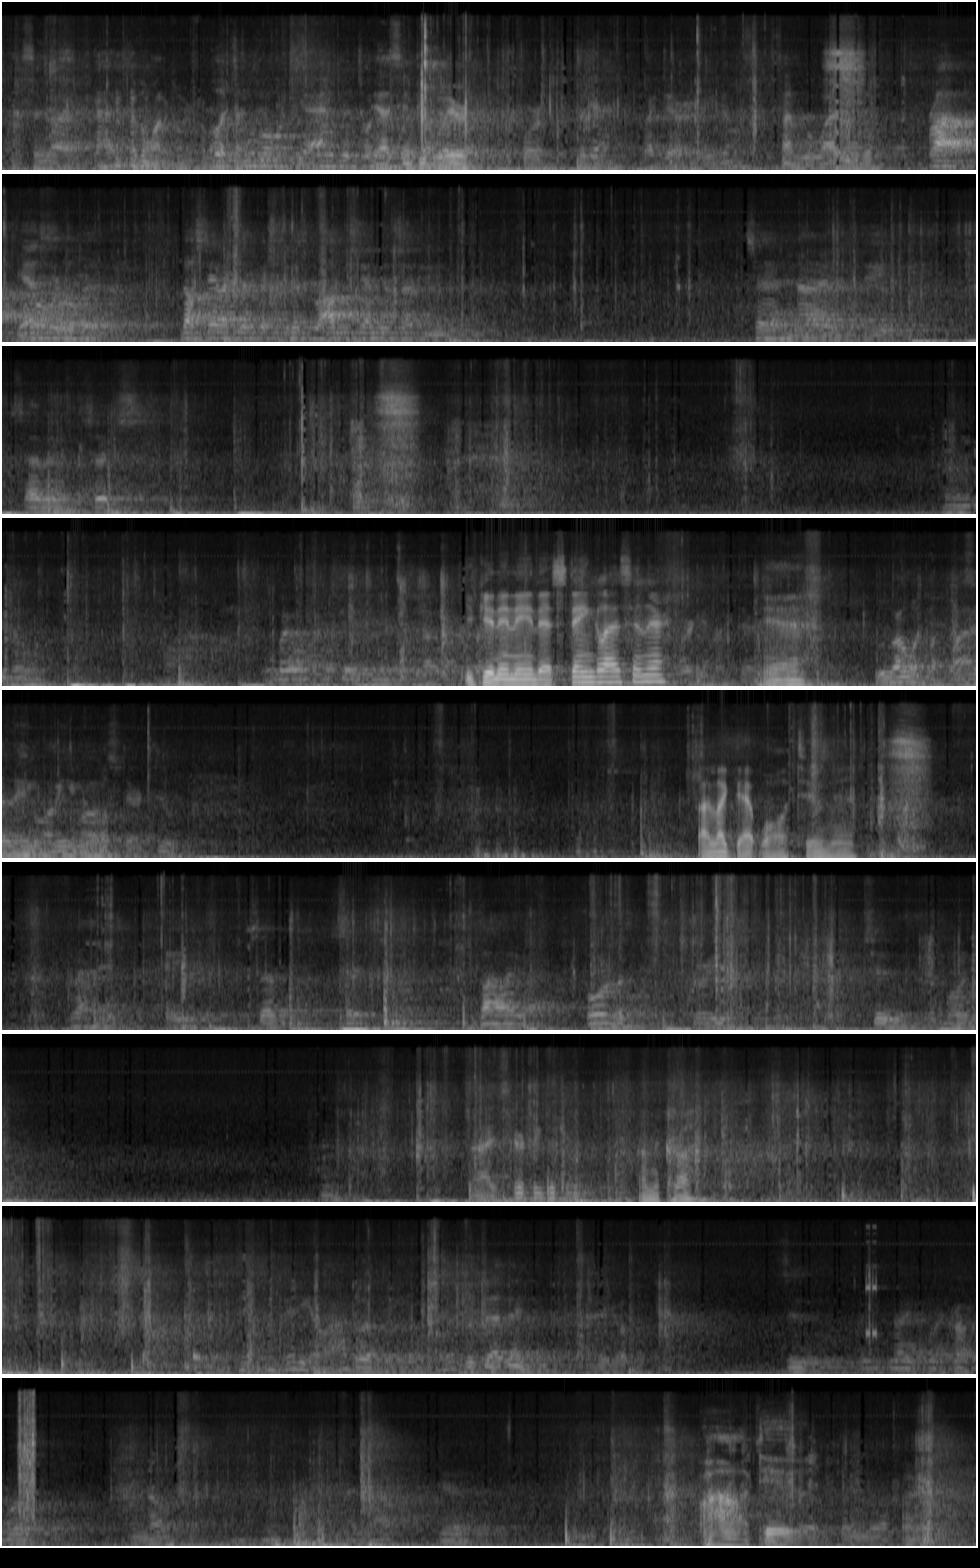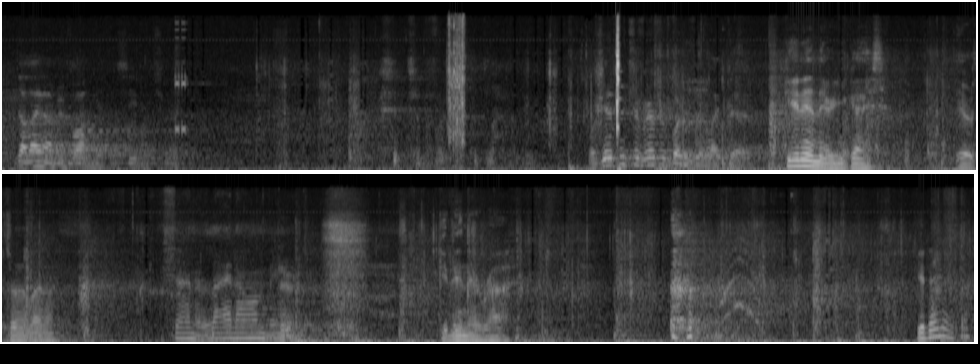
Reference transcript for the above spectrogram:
This is, I don't want to come here for a long time. Yeah, I've seen people here before. Yeah, right there. There you go. It's time to go wide anyway. Rob, yes. over a little bit. No, stand right there next to this, I'll be standing this side of you. Ten, nine, eight, seven, six. You get any of that stained glass in there? Yeah. Ooh, I want wide angle on these ones. there too. I like that wall too, man. nine, eight, seven, six, five, four, three, two, one. Nice. Here, take a picture. On the cross. Look at that thing. There you go. See, now you when I crop them up, you know. Yeah. Wow, dude. That light on me, Paul. Well, get a picture of everybody that like that. Get in there, you guys. Here, turn the light on. Shine a light on me. Get in there, Rod. Get in there, bro.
